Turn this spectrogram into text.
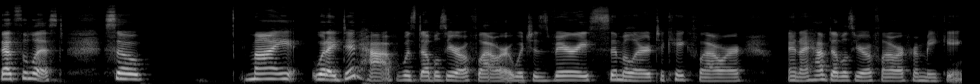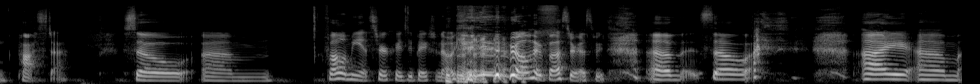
that's the list. So my what I did have was double zero flour, which is very similar to cake flour, and I have double zero flour from making pasta. So um, follow me at Stir Crazy Picture. No, okay, for all my pasta recipes. Um, so I um,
